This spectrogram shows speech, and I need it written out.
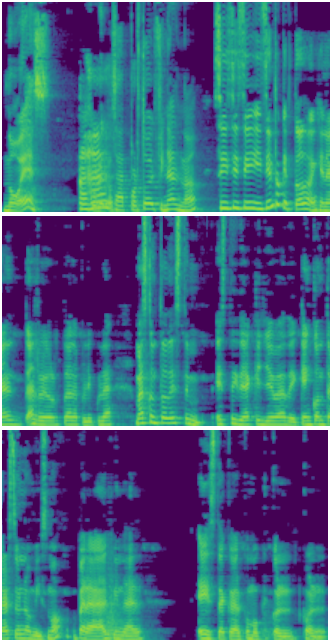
no es. Ajá. o sea, por todo el final, ¿no? Sí, sí, sí, y siento que todo en general alrededor de toda la película, más con toda este, esta idea que lleva de que encontrarse uno mismo para al final este, acabar como que con, con,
